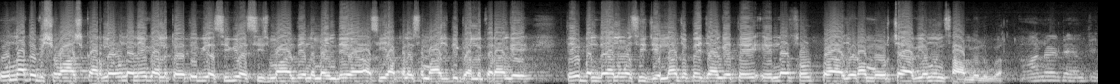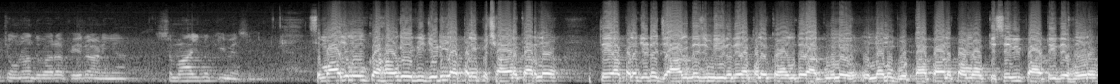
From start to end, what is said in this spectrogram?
ਉਹਨਾਂ ਤੇ ਵਿਸ਼ਵਾਸ ਕਰ ਲਿਆ। ਉਹਨਾਂ ਨੇ ਇਹ ਗੱਲ ਕਹਿਤੀ ਵੀ ਅਸੀਂ ਵੀ ਐਸੀ ਸਮਾਜ ਦੇ ਨੁਮਾਇੰਦੇ ਆ ਅਸੀਂ ਆਪਣੇ ਸਮਾਜ ਦੀ ਗੱਲ ਕਰਾਂਗੇ ਤੇ ਇਹ ਬੰਦਿਆਂ ਨੂੰ ਅਸੀਂ ਜੇਲ੍ਹਾਂ 'ਚ ਭੇਜਾਂਗੇ ਤੇ ਇਹਨਾਂ ਸੋ ਜਿਹੜਾ ਮੋਰਚਾ ਹੈ ਵੀ ਉਹਨੂੰ ਇਨਸਾਫ ਮਿਲੂਗਾ। ਆਉਣ ਵਾਲੇ ਟਾਈਮ 'ਚ ਚੋਣਾਂ ਦੁਬਾਰਾ ਫੇਰ ਆਣੀਆਂ ਸਮਾਜ ਨੂੰ ਕੀ ਮੈਸੇਜ ਸਮਾਜ ਨੂੰ ਕਹਾਂਗੇ ਵੀ ਜਿਹੜੀ ਆਪਣੀ ਪਛਾਣ ਕਰਨ ਤੇ ਆਪਣੇ ਜਿਹੜੇ ਜਾਗਦੇ ਜ਼ਮੀਰ ਦੇ ਆਪਣੇ ਕੌਮ ਦੇ ਆਗੂ ਨੇ ਉਹਨਾਂ ਨੂੰ ਵੋਟਾਂ ਪਾਣ ਭਾਵੇਂ ਉਹ ਕਿਸੇ ਵੀ ਪਾਰਟੀ ਦੇ ਹੋਣ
